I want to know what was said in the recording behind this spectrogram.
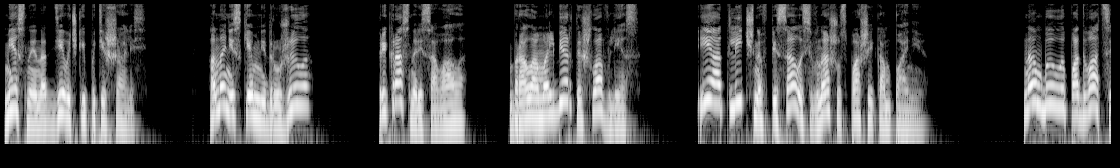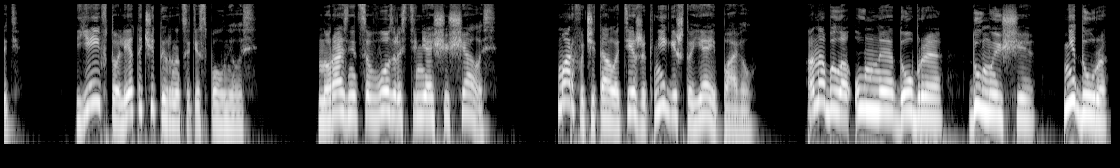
Местные над девочкой потешались. Она ни с кем не дружила, прекрасно рисовала, брала мольберт и шла в лес. И отлично вписалась в нашу с Пашей компанию. Нам было по двадцать. Ей в то лето четырнадцать исполнилось. Но разница в возрасте не ощущалась. Марфа читала те же книги, что я и Павел. Она была умная, добрая, думающая, не дура,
